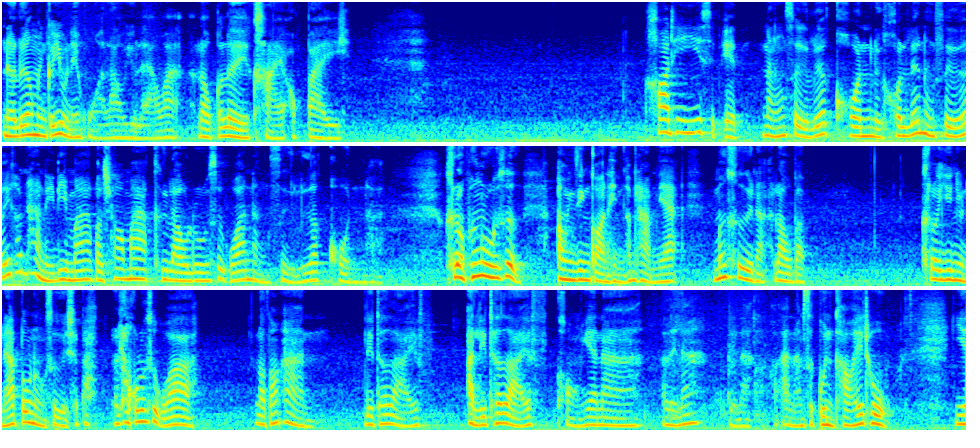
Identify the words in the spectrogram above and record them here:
เนื้อเรื่องมันก็อยู่ในหัวเราอยู่แล้วอะเราก็เลยขายออกไป ข้อที่ 21 หนังสือเลือกคนหรือคนเลือกหนังสือเฮ้ยคำถามนี้ดีมากเราชอบมาก คือเรารู้สึกว่าหนังสือเลือกคนค่ะคือเราเพิ่งรู้สึกเอาจริงๆก่อนเห็นคำถามเนี้ยเมื่อคืนอะเราแบบคือเรายืนอยู่หน้าตู้หนังสือใช่ปะแล้วเราก็รู้สึกว่าเราต้องอ่าน Little Life อ่าน Little Life ของยานาอะไรนะ เดี๋ยวนะเขาอ่านนามสกุลเขาให้ถูก ย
